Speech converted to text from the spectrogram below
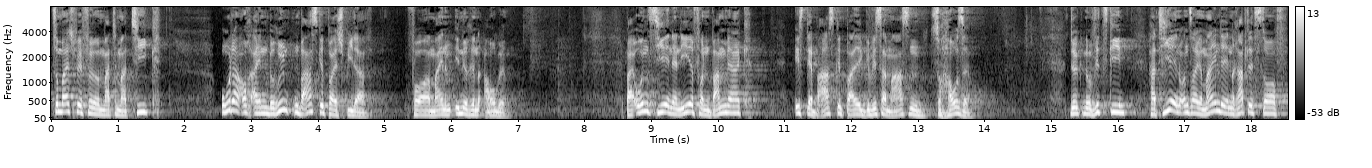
zum Beispiel für Mathematik oder auch einen berühmten Basketballspieler vor meinem inneren Auge. Bei uns hier in der Nähe von Bamberg ist der Basketball gewissermaßen zu Hause. Dirk Nowitzki hat hier in unserer Gemeinde in Rattelsdorf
